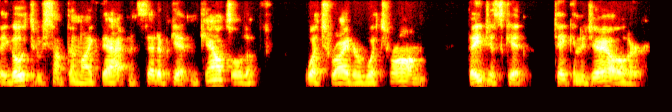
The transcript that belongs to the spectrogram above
They go through something like that, and instead of getting counseled of what's right or what's wrong, they just get taken to jail or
